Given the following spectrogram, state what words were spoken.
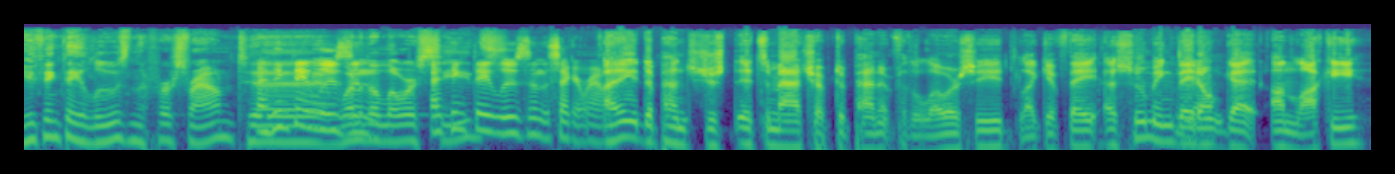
do you think they lose in the first round to I think they lose one in of the lower seeds? I think they lose in the second round. I think it depends. Just it's a matchup dependent for the lower seed. Like if they, assuming they Yeah. don't get unlucky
